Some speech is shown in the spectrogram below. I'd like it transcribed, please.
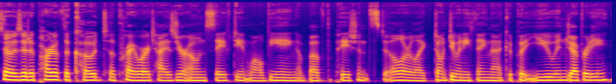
So, is it a part of the code to prioritize your own safety and well being above the patient still, or like don't do anything that could put you in jeopardy?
